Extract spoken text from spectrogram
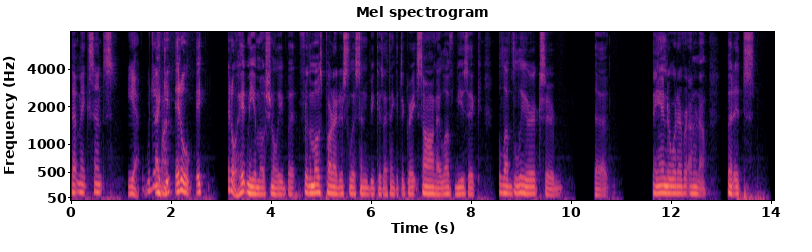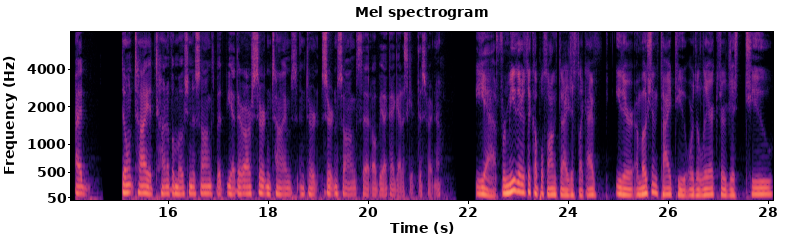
That makes sense. Yeah, which is I fine. get, it'll it it'll hit me emotionally, but for the most part, I just listen because I think it's a great song. I love music. I love the lyrics or the band or whatever. I don't know, but it's I don't tie a ton of emotion to songs. But yeah, there are certain times and ter- certain songs that I'll be like, I gotta skip this right now. yeah, for me, there's a couple songs that I just like. I've either emotions tied to, or the lyrics are just too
